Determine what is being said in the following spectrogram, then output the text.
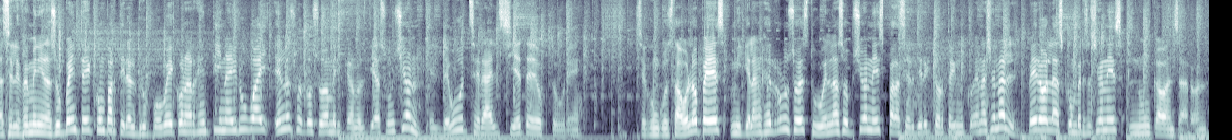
La Sele Femenina Sub-20 compartirá el grupo B con Argentina y Uruguay en los Juegos Sudamericanos de Asunción. El debut será el 7 de octubre. Según Gustavo López, Miguel Ángel Russo estuvo en las opciones para ser director técnico de Nacional, pero las conversaciones nunca avanzaron.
